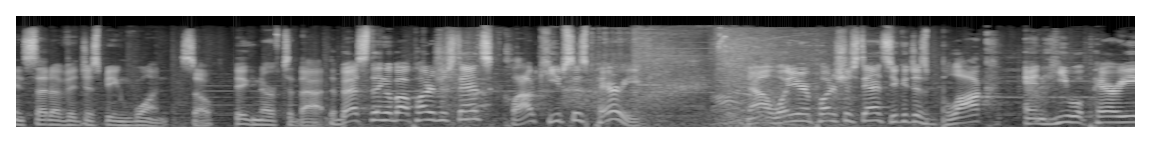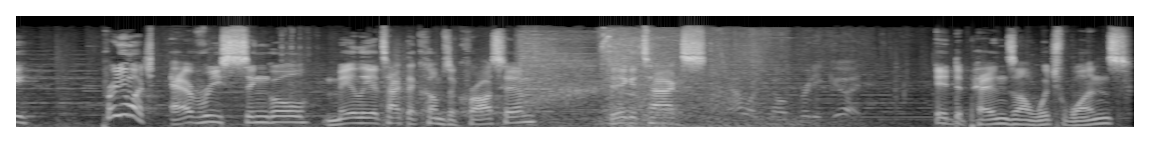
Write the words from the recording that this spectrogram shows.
instead of it just being one. So big nerf to that. The best thing about Punisher stance, Cloud keeps his parry. Now, when you're in Punisher stance, you can just block and he will parry pretty much every single melee attack that comes across him. Big attacks. That one felt pretty good. It depends on which ones.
